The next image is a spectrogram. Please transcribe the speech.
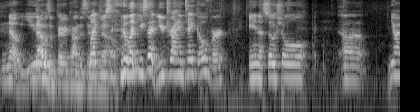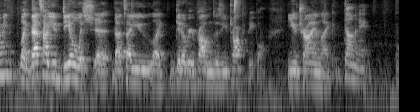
No, you That was a very condescending like no. you said, like you said, you try and take over in a social uh you know what I mean? Like that's how you deal with shit. That's how you like get over your problems is you talk to people. You try and like Dominate.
